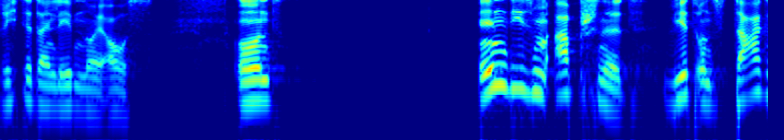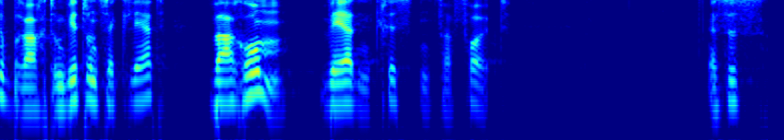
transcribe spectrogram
richte dein Leben neu aus. Und in diesem Abschnitt wird uns dargebracht und wird uns erklärt, warum werden Christen verfolgt. Es ist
